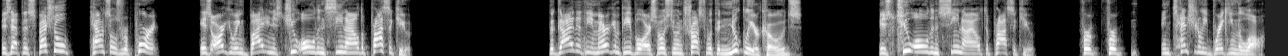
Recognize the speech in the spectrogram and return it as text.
is that the special counsel's report is arguing Biden is too old and senile to prosecute. The guy that the American people are supposed to entrust with the nuclear codes is too old and senile to prosecute for for intentionally breaking the law.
